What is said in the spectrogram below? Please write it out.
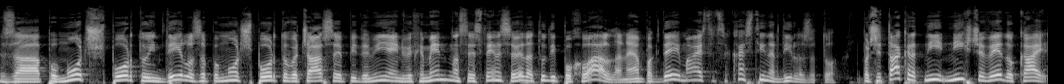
za pomoč športu in delo za pomoč športu v času epidemije, in vehementno se je s tem seveda tudi pohvalila. Ne, ampak, dej, majstrica, kaj si ti naredila za to? Pa če takrat ni nihče vedel, kaj,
